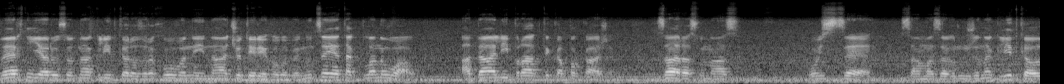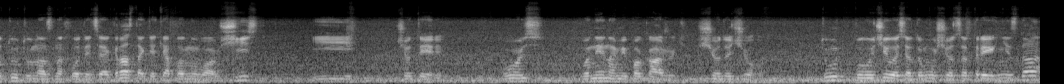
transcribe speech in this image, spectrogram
Верхній ярус, одна клітка розрахований на 4 голови. Ну це я так планував. А далі практика покаже. Зараз у нас ось це сама загружена клітка. Отут у нас знаходиться якраз так, як я планував. 6 і 4. Ось вони нам і покажуть, що до чого. Тут вийшло, тому що це три гнізда.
